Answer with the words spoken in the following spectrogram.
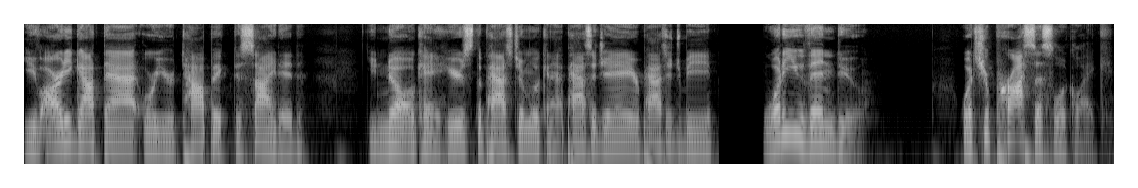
You've already got that or your topic decided. You know, okay, here's the passage I'm looking at, passage A or passage B. What do you then do? What's your process look like?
